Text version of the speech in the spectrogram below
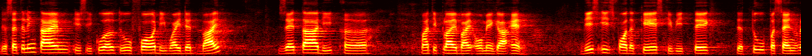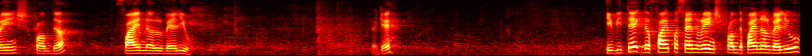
The settling time is equal to 4 divided by zeta di, uh, multiplied by omega n. This is for the case if we take the 2% range from the final value. Okay. If we take the 5% range from the final value,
